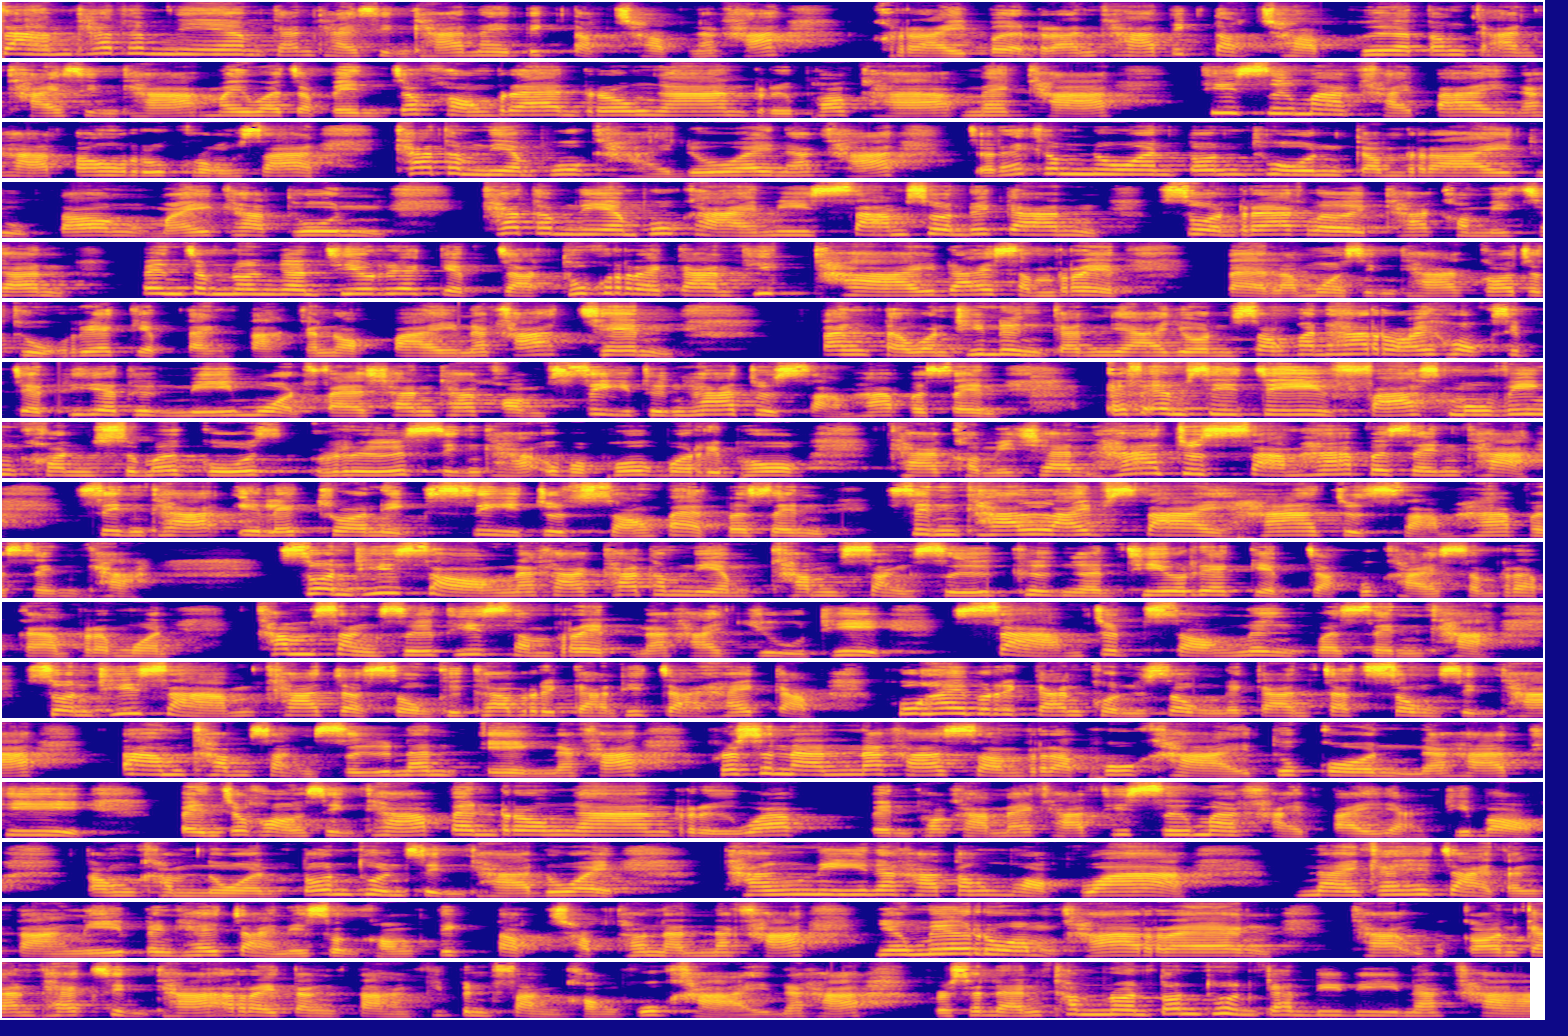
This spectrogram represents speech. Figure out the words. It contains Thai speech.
3 ค่าธรรมเนียมการขายสินค้าใน TikTok Shop นะคะ ใครเปิดร้านค้า TikTok Shop เพื่อต้องการขายสินค้าไม่ว่าจะเป็นเจ้าของแบรนด์โรงงาน หรือพ่อค้าแม่ค้าที่ซื้อมาขายไปนะคะ ต้องรู้โครงสร้างค่าธรรมเนียมผู้ขายด้วยนะคะ จะได้คำนวณต้นทุนกำไรถูกต้องไม่ขาดทุน ค่าธรรมเนียมผู้ขายมี 3 ส่วนด้วยกัน ส่วนแรกเลยค่าคอมมิชชั่นเป็นจำนวนเงินที่เรียกเก็บจากทุกรายการที่ขายได้สำเร็จ แต่ละหมวดสินค้าก็จะถูกเรียกเก็บแตกต่างกันออกไปนะคะ เช่นตั้งแต่วันที่ 1 กันยายน 2567 ที่จะถึงนี้หมวดแฟชั่นค่าคอม 4-5.35% FMCG Fast Moving Consumer Goods หรือสินค้าอุปโภคบริโภค ค่าคอมมิชชั่น 5.35%ค่ะ สินค้าอิเล็กทรอนิกส์ 4.28%สินค้าไลฟ์สไตล์ 5.35%ค่ะ ส่วนที่2นะคะค่าธรรมเนียมคำสั่งซื้อคือเงินที่เรียกเก็บจากผู้ขายสำหรับการประมวลคำสั่งซื้อที่สำเร็จนะคะอยู่ที่ 3.21%ค่ะ ส่วนที่ 3 ค่าจัดส่งคือค่าบริการที่จ่ายให้กับผู้ให้บริการขนส่งในการจัดส่งสินค้าตามคำสั่งซื้อนั่นเองนะคะ เพราะฉะนั้นนะคะสำหรับผู้ขายทุกคนนะคะที่เป็นเจ้าของสินค้าเป็นโรงงานหรือว่า เป็นพ่อค้าแม่ค้าที่ซื้อมาขายไปอย่างที่บอกต้องคำนวณต้นทุนสินค้าด้วย ทั้งนี้นะคะต้องบอกว่าในค่าใช้จ่ายต่างๆ นี้เป็นค่าใช้จ่ายในส่วนของ TikTok Shop เท่านั้นนะคะ ยังไม่รวมค่าแรง ค่าอุปกรณ์การแพ็คสินค้าอะไรต่างๆ ที่เป็นฝั่งของผู้ขายนะคะ เพราะฉะนั้นคำนวณต้นทุนกันดีๆนะคะ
